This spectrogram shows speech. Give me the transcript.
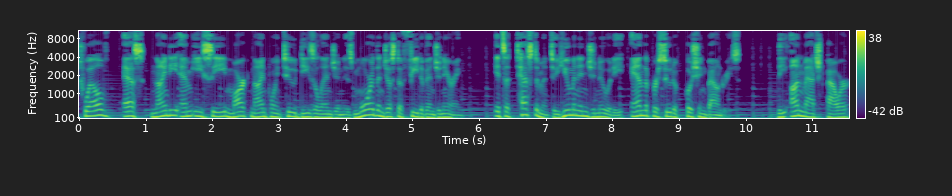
12S 90 MEC Mark 9.2 diesel engine is more than just a feat of engineering. It's a testament to human ingenuity and the pursuit of pushing boundaries. The unmatched power,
